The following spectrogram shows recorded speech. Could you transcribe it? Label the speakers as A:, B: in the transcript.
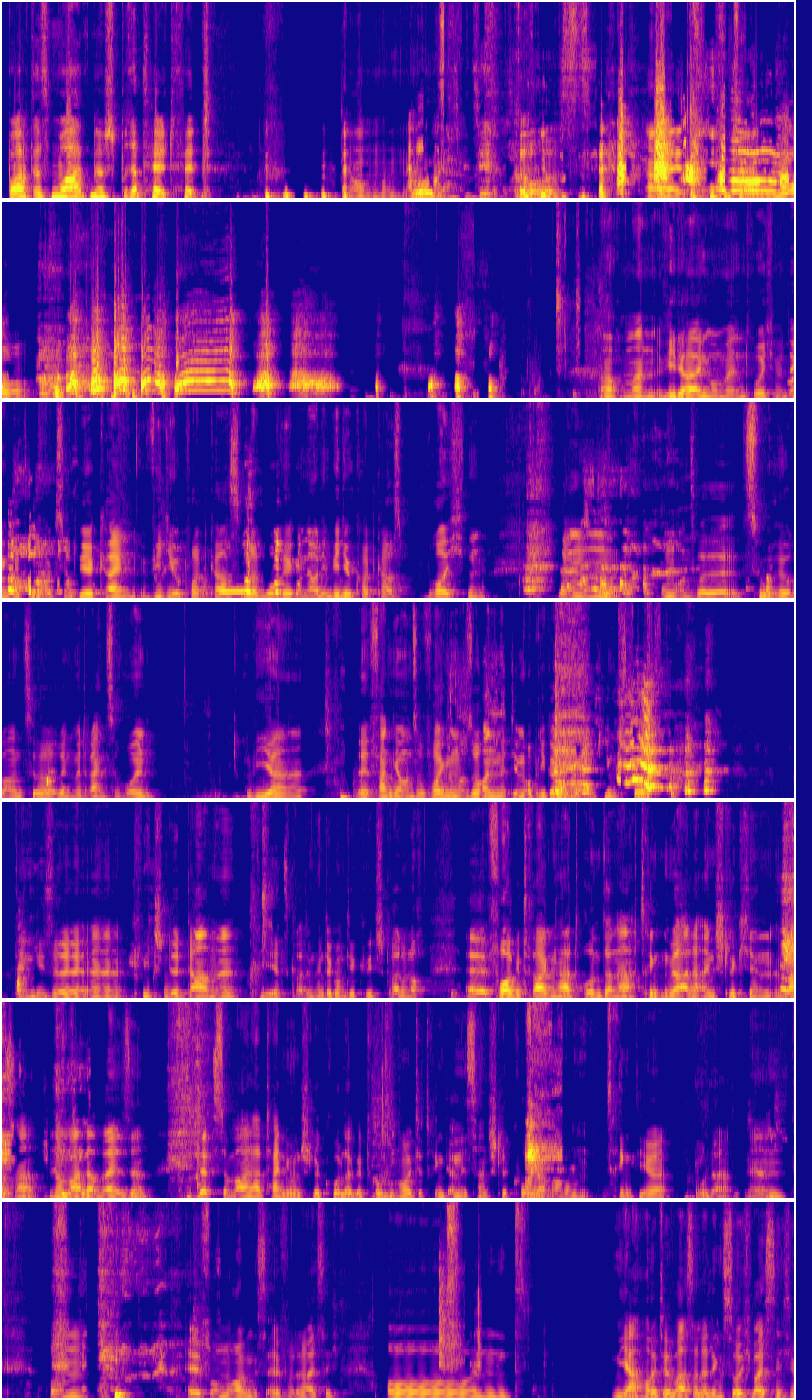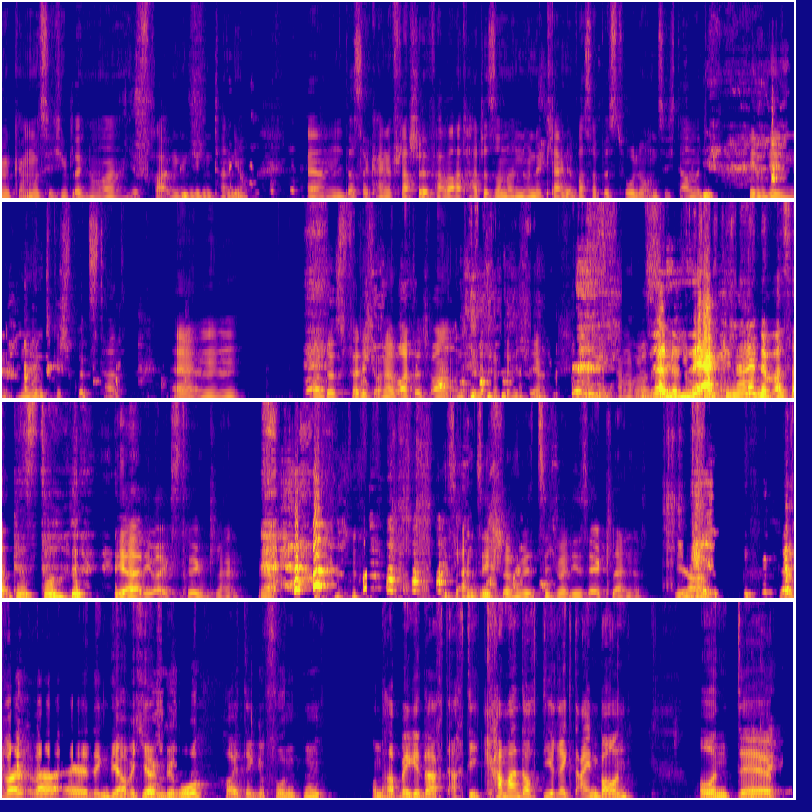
A: Sport ist Mord, nur Sprit hält fit.
B: Oh Mann.
C: Prost.
B: Prost. Alter, Tanjo. Ach Mann, wieder ein Moment, wo ich mir denke, zum Glück sind wir kein Videopodcast oder wo wir genau den Videopodcast bräuchten. Denn um unsere Zuhörer und Zuhörerinnen mit reinzuholen, wir äh, fangen ja unsere Folgen immer so an mit dem obligatorischen Trinkspruch, den diese äh, quietschende Dame, die jetzt gerade im Hintergrund hier quietscht, gerade noch äh, vorgetragen hat. Und danach trinken wir alle ein Schlückchen Wasser, normalerweise. Das letzte Mal hat Tanja einen Schluck Cola getrunken, heute trinkt Anissa einen Schluck Cola. Warum trinkt ihr Cola? Ähm, um 11 Uhr morgens, 11.30 Uhr. Und ja, heute war es allerdings so, ich weiß nicht, muss ich ihn gleich nochmal hier fragen, den lieben Tanjo, ähm, dass er keine Flasche parat hatte, sondern nur eine kleine Wasserpistole und sich damit in den Mund gespritzt hat. Ähm, und das völlig unerwartet war und wir das natürlich hier in den Kameras
A: Das ist eine sehr
B: durften.
A: kleine Wasserpistole.
B: Ja, die war extrem klein. Ja. die ist an sich schon witzig, weil die sehr klein ist.
C: Ja. Das war, war äh, Ding. Die habe ich hier im Büro heute gefunden und habe mir gedacht, ach, die kann man doch direkt einbauen. Und äh,
B: Okay.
